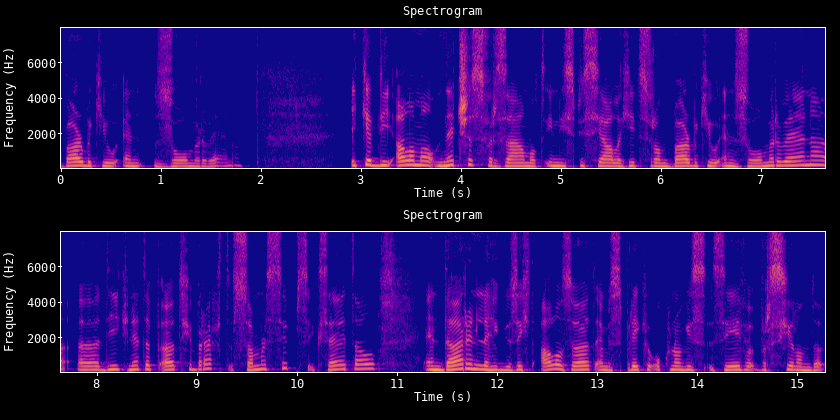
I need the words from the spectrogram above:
barbecue en zomerwijnen. Ik heb die allemaal netjes verzameld in die speciale gids rond barbecue en zomerwijnen uh, die ik net heb uitgebracht, Summer Sips, ik zei het al. En daarin leg ik dus echt alles uit en bespreken ook nog eens zeven verschillende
